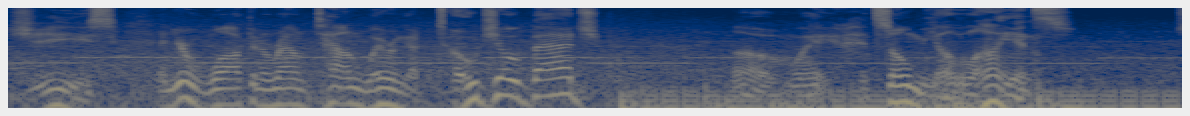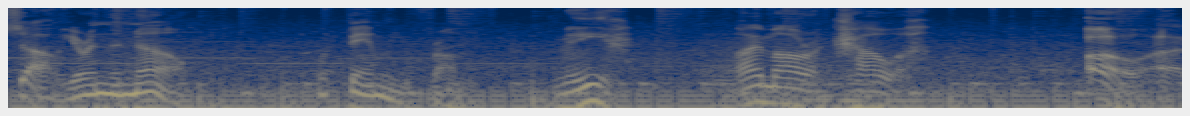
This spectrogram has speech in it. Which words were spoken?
Jeez. And you're walking around town wearing a Tojo badge? Oh, wait. It's Omi Alliance. So, you're in the know. What family you from? Me? I'm Arakawa. Oh, uh,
